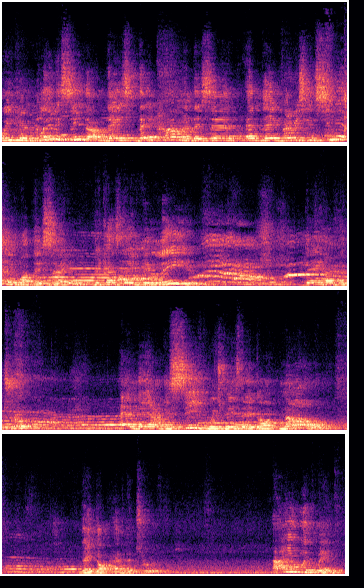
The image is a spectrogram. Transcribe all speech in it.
we can clearly see them. They, they come and they say, and they're very sincere in what they say because they believe they have the truth. And they are deceived, which means they don't know they don't have the truth. Are you with me?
